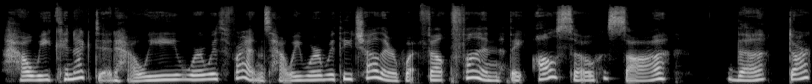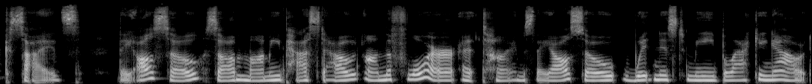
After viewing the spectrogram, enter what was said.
how we connected, how we were with friends, how we were with each other, what felt fun. They also saw the dark sides. They also saw mommy passed out on the floor at times. They also witnessed me blacking out,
